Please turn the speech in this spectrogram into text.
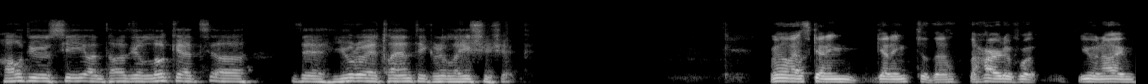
how do you see and how do you look at uh, the Euro Atlantic relationship? Well, that's getting getting to the, the heart of what you and I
